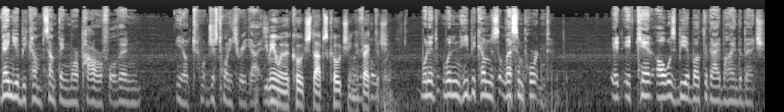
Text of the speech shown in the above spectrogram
then you become something more powerful than you know tw- just 23 guys. You mean when the coach stops coaching When the coach- effectively? when it when he becomes less important. It, it can't always be about the guy behind the bench.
